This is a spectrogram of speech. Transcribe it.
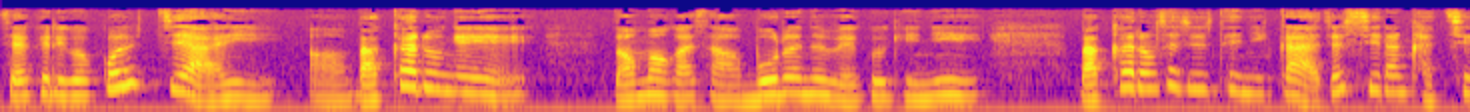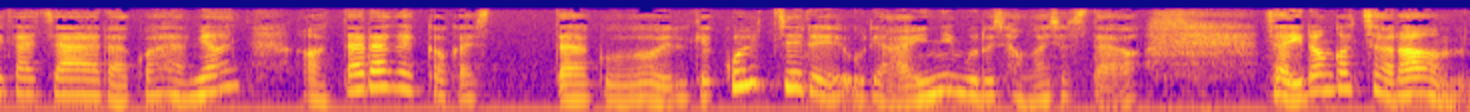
자, 그리고 꼴찌 아이, 어, 마카롱에 넘어가서 모르는 외국인이 마카롱 사줄 테니까 아저씨랑 같이 가자라고 하면 어, 따라갈 것 같다고 이렇게 꼴찌를 우리 아이님으로 정하셨어요. 자, 이런 것처럼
